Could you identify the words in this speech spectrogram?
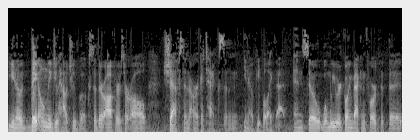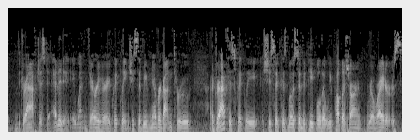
you know, they only do how-to books, so their authors are all chefs and architects and you know people like that. And so when we were going back and forth with the, the draft just to edit it, it went very very quickly. And she said we've never gotten through a draft this quickly. She said because most of the people that we publish aren't real writers,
